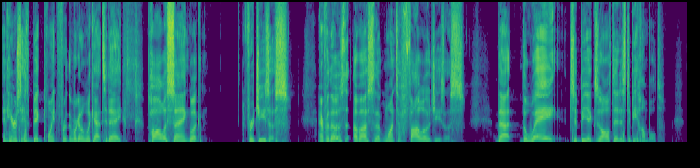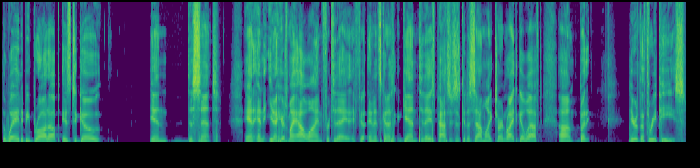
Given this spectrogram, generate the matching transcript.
And here's his big point for that we're going to look at today. Paul is saying, look, for Jesus and for those of us that want to follow Jesus, that the way to be exalted is to be humbled. The way to be brought up is to go in descent. And and you know, here's my outline for today. and it's going to again, today's passage is going to sound like turn right to go left. Um, but here are the three P's:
